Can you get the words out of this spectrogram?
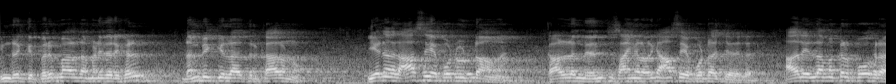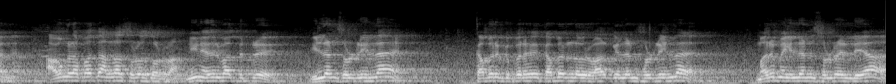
இன்றைக்கு பெரும்பாலான மனிதர்கள் நம்பிக்கை இல்லாததற்கு காரணம். ஏன்னா அதில் ஆசையை போட்டு விட்டான் அவன். காலையிலேருந்து எழுந்து சாயங்காலம் வரைக்கும் ஆசையை போட்டாச்சு அதில். அதில் எல்லா மக்கள் போகிறாங்க. அவங்கள பார்த்து நல்லா சொல்ல சொல்கிறான் நீ எதிர்பார்த்துட்டு? இல்லைன்னு சொல்கிறீல்ல கபருக்கு பிறகு கபரில் ஒரு வாழ்க்கை இல்லைன்னு சொல்கிறீல்ல மறுமை இல்லைன்னு சொல்கிற இல்லையா?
